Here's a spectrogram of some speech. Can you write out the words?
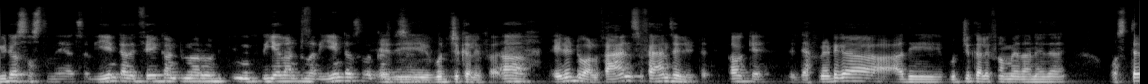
వీడియోస్ వస్తున్నాయి. అసలు ఏంటి అది ఫేక్ అంటున్నారు రియల్ అంటున్నారు? ఏంటి అసలు ఇది బుర్జ్ ఖలీఫా ఎడిట్ వాళ్ళ ఫ్యాన్స్ ఫ్యాన్స్ ఎడిట్ అది. ఓకే. డెఫినెట్గా అది బుర్జ్ ఖలీఫా మీద అనేది వస్తే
